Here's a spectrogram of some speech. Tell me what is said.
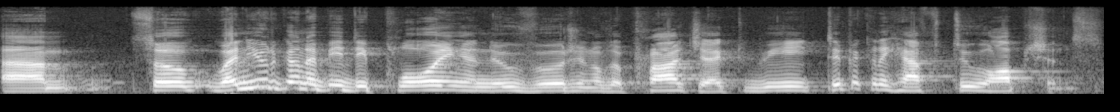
Um, so when you're going to be deploying a new version of the project, we typically have two options.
